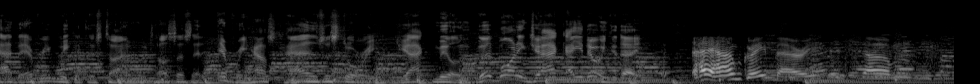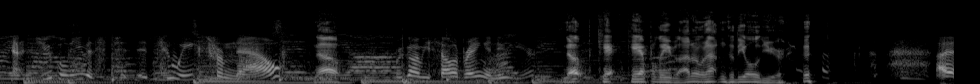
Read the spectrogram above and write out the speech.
have every week at this time, who tells us that every house has a story. Jack Milne. Good morning, Jack. How you doing today? Hey, I'm great, Barry. It's um, do you believe it's t- two weeks from now? No. We're going to be celebrating a new year. Nope. Can't can't believe it. I don't know what happened to the old year. I,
